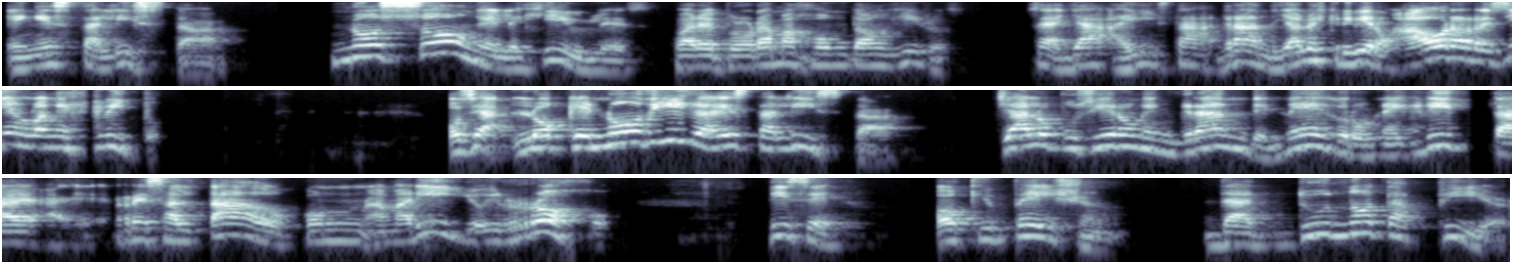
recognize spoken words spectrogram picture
en esta lista no son elegibles para el programa Hometown Heroes. O sea, ya ahí está grande, ya lo escribieron. Ahora recién lo han escrito. O sea, lo que no diga esta lista, ya lo pusieron en grande, negro, negrita, eh, resaltado con amarillo y rojo. Dice, occupation that do not appear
